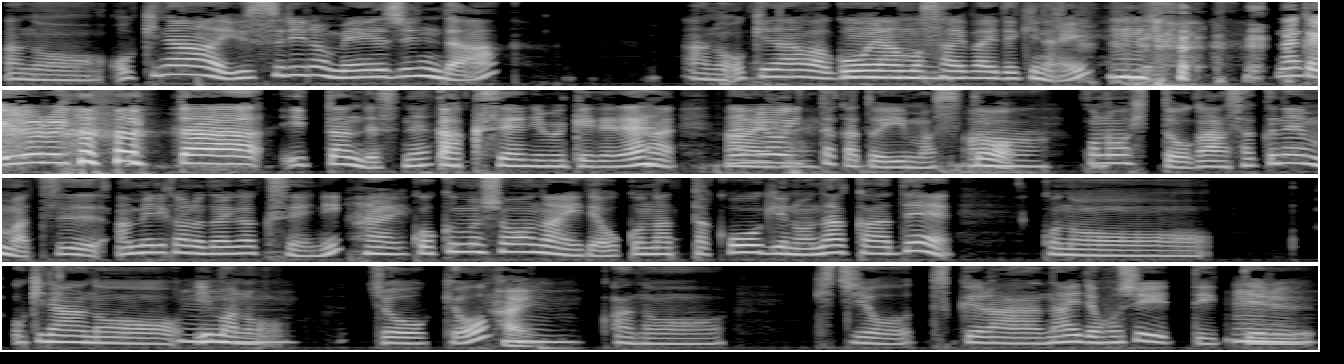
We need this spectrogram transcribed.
あの沖縄ゆすりの名人だあの沖縄はゴーヤーも栽培できない、うん。なんかいろいろ言った言ったんですね。学生に向けてね、はい、何を言ったかと言いますと、あこの人が昨年末アメリカの大学生にーはい。国務省内で行った講義の中でこの沖縄の今の状況、はい。うん。あの基地を作らないでほしいって言ってる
